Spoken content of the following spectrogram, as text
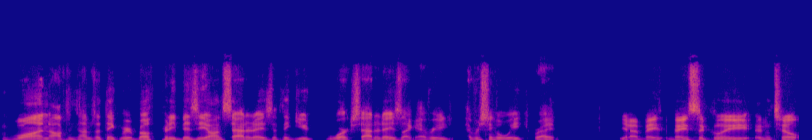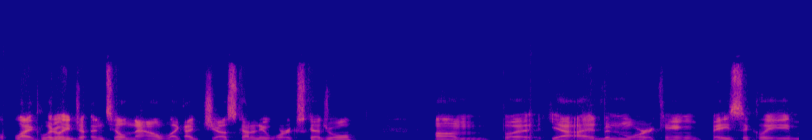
one. Oftentimes, I think we were both pretty busy on Saturdays. I think you work Saturdays like every every single week, right? Yeah, ba- basically until like literally ju- until now. Like I just got a new work schedule. Um, but yeah, I had been working basically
